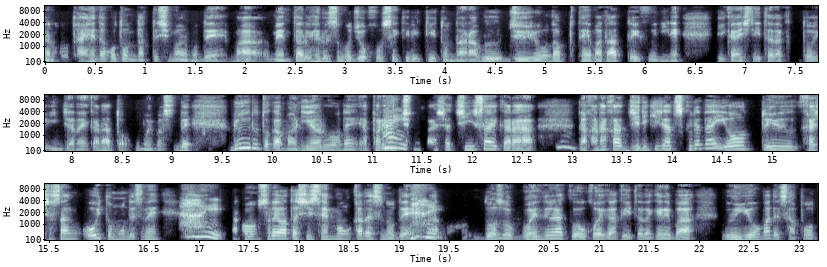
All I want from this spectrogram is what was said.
あの、大変なことになってしまうので、まあ、メンタルヘルスも情報セキュリティと並ぶ重要なテーマだというふうにね、理解していただくといいんじゃないかなと思います。で、ルールとかマニュアルをね、やっぱりうちの会社小さいから、なかなか自力じゃ作れないよという会社さん多いと思うんですね。はい。あの、それは私専門家ですので、はい、あのどうぞご遠慮なくお声掛けいただければ、運用までサポート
